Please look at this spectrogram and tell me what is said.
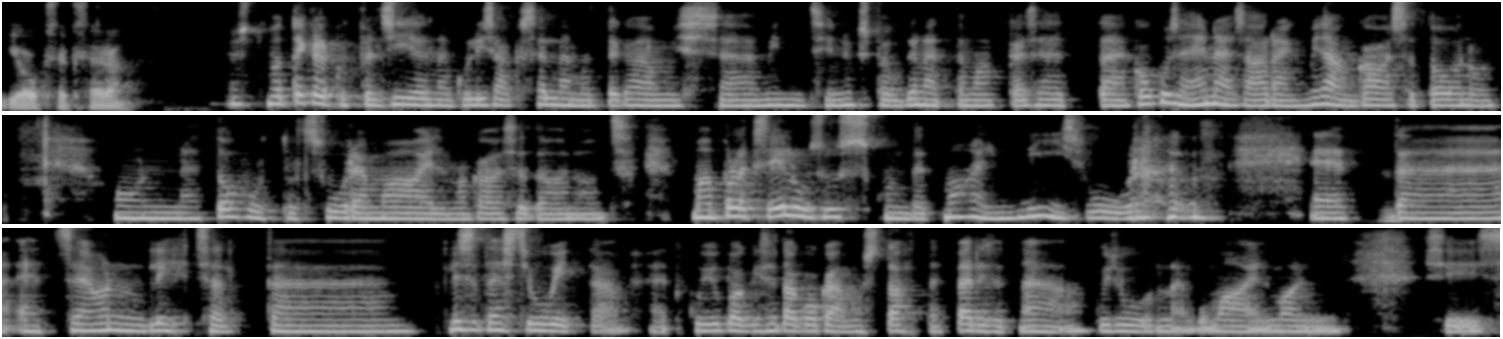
jookseks ära just, ma tegelikult veel siia nagu lisaks selle mõtte ka, mis äh, mind siin üks päev kõnetama hakkas, et äh, kogu see eneseareng, mida on kaasa toonud, on tohutult suure maailma kaasa toonud. ma poleks elus uskunud, et maailm nii suur on et, mm. äh, et see on lihtsalt, lihtsalt hästi huvitav, et kui jubagi seda kogemust tahta, et päriselt näha, kui suur nagu maailm on, siis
